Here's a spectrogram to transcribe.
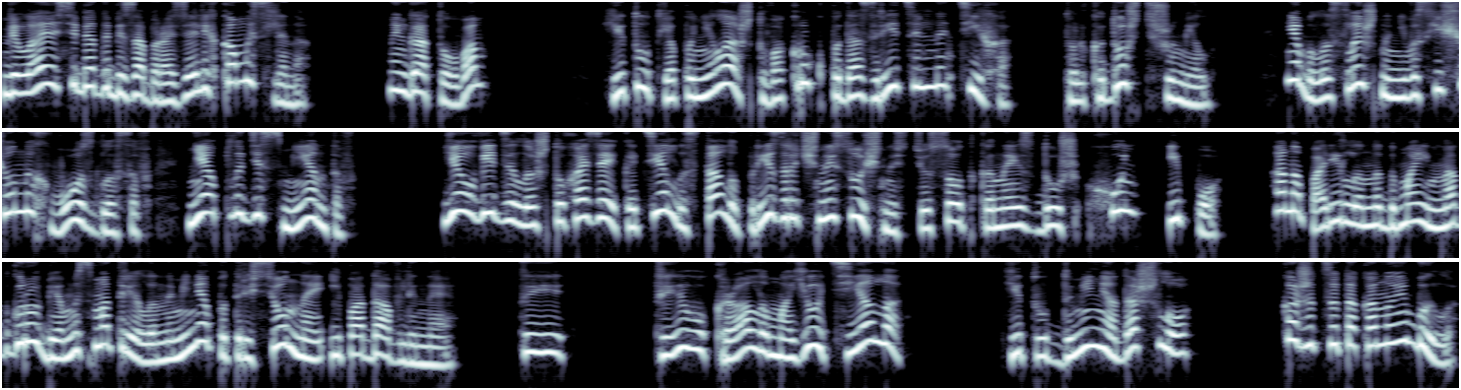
вела я себя до безобразия легкомысленно. Готово. И тут я поняла, что вокруг подозрительно тихо, только дождь шумел. Не было слышно ни восхищенных возгласов, ни аплодисментов. Я увидела, что хозяйка тела стала призрачной сущностью, сотканной из душ Хунь и По. Она парила над моим надгробием и смотрела на меня, потрясённая и подавленная. «Ты... ты украла мое тело?» И тут до меня дошло. Кажется, так оно и было.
